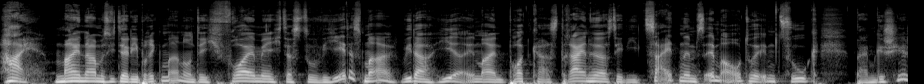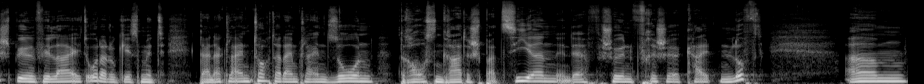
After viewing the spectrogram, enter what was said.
Hi, mein Name ist Vitali Brickmann und ich freue mich, dass du wie jedes Mal wieder hier in meinen Podcast reinhörst, dir die Zeit nimmst im Auto, im Zug, beim Geschirrspülen vielleicht oder du gehst mit deiner kleinen Tochter, deinem kleinen Sohn draußen gerade spazieren in der schönen, frische, kalten Luft. Ähm,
